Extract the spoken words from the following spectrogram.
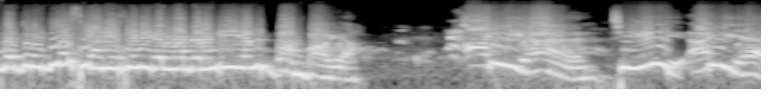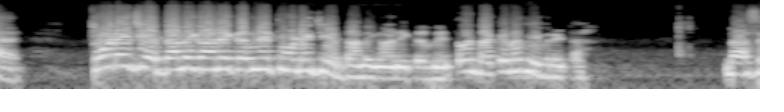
ਮੈਂ ਤਾਂ ਰੋਡੀਆਂ ਸਿਆਣੀਆਂ ਸਿਆਣੀ ਗੱਲਾਂ ਕਰਨ ਦੀ ਬੰਬ ਆ ਗਿਆ। ਆਹੀ ਹੈ, ਠੀਕ, ਆਹੀ ਹੈ। ਥੋੜੇ ਜਿਹੇ ਇਦਾਂ ਦੇ ਗਾਣੇ ਕਰਨੇ ਥੋੜੇ ਜਿਹੇ ਇਦਾਂ ਦੇ ਗਾਣੇ ਕਰਨੇ। ਤੁਹਾਡਾ ਕਿਹੜਾ ਫੇਵਰੇਟ ਆ? ਦੱਸ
